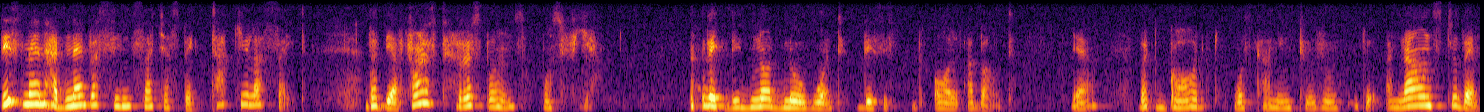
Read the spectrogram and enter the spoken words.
These men had never seen such a spectacular sight that their first response was fear. they did not know what this is all about. Yeah. But God was coming to, to announce to them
